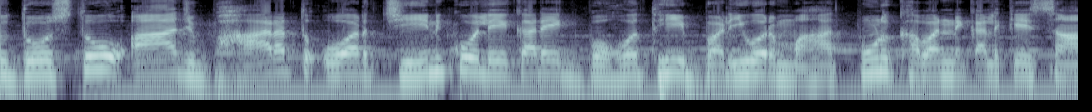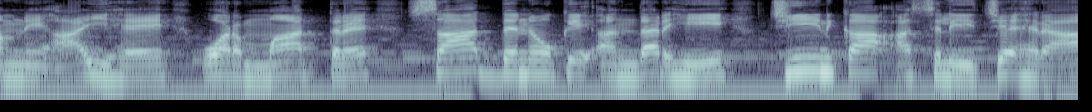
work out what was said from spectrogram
तो दोस्तों, आज भारत और चीन को लेकर एक बहुत ही बड़ी और महत्वपूर्ण खबर निकल के सामने आई है और मात्र सात दिनों के अंदर ही चीन का असली चेहरा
